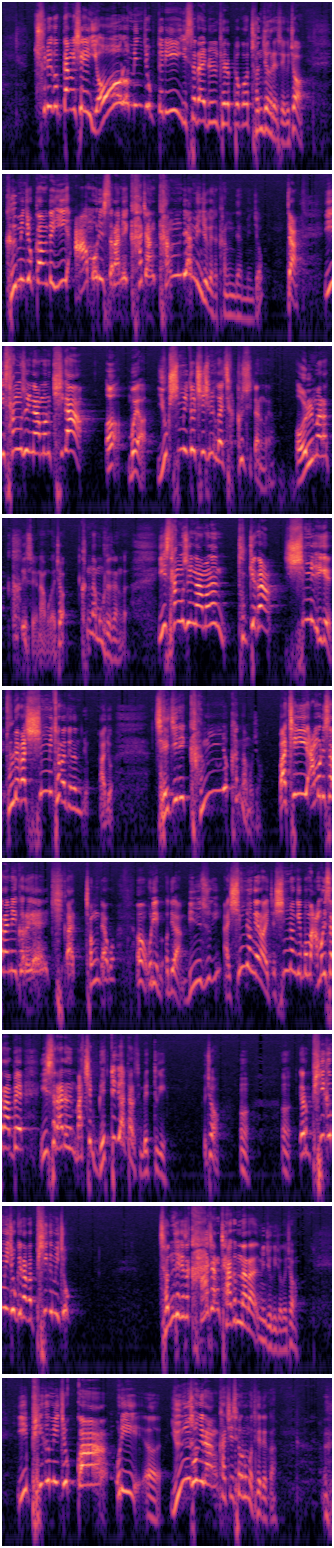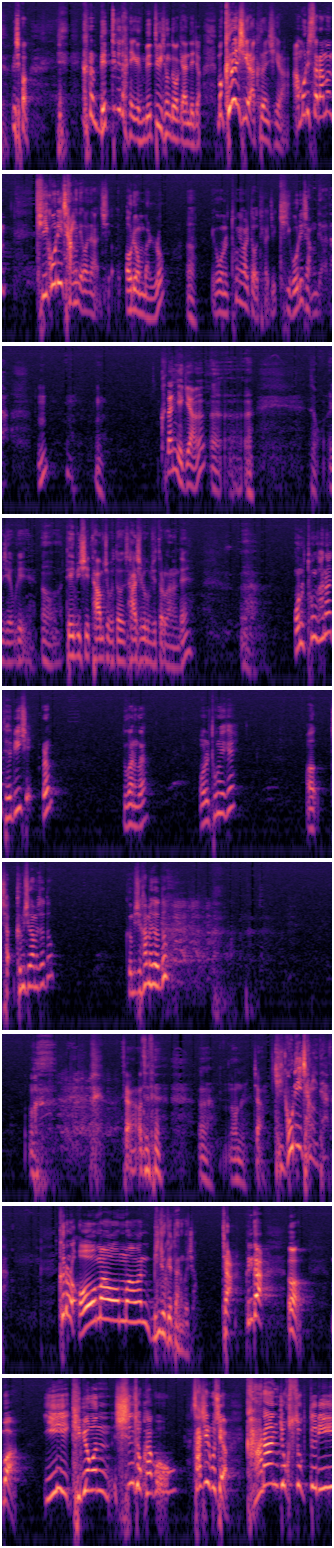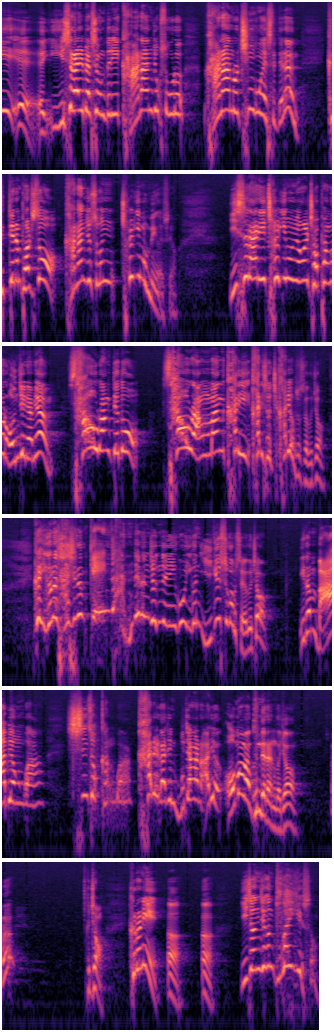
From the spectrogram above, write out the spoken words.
출애굽 당시에 여러 민족들이 이스라엘을 괴롭히고 전쟁을 했어요. 그렇죠? 그 민족 가운데 이 아모리 사람이 가장 강대한 민족이었어요. 강대한 민족. 자, 이 상수리 나무는 키가 어 뭐야 60m, 70m까지 클 수 있다는 거야. 얼마나 크겠어요 나무가 큰 나무 그러다는 거야. 이 상수리 나무는 두께가 10m 이게 둘레가 10m나 되는 아주 재질이 강력한 나무죠. 마치 아무리 사람이 그렇게 키가 정다고 어 우리 어디야 민수기 아 신명기에 나와 있죠. 신명기 보면 아무리 사람 앞에 이스라엘은 마치 메뚜기 같다 그랬어요. 메뚜기 그렇죠? 어, 어. 여러분 피그미족이라고 피그미족 전 세계에서 가장 작은 나라 민족이죠, 그렇죠? 이 피그미족과 우리 어, 윤성이랑 같이 세우면 어떻게 될까? 그렇죠? 그럼 메뚜기도 아니에요. 메뚜기 정도밖에 안 되죠. 뭐 그런 식이라 그런 식이라. 아모리 사람은 기골이 장대하냐 어려운 말로. 어, 이거 오늘 통역할 때 어떻게 하지? 기골이 장대하다. 음? 음, 음. 크단 얘기야. 어, 어, 어. 그래서 이제 우리 어, 데이빗이 다음 주부터 40일 금식 들어가는데 어. 오늘 통역 하나 데이빗이? 그럼 누가 하는 거야? 오늘 통역해? 어, 자, 금식하면서도? 금식하면서도? 자, 어쨌든 어, 오늘 자 기골이 장대하다. 그런 어마어마한 민족이었다는 거죠. 자, 그러니까 어 뭐 이 기병은 신속하고 사실 보세요. 가난 족속들이 예, 예, 이스라엘 백성들이 가난 족속으로 가난으로 침공했을 때는 그때는 벌써 가난 족속은 철기 문명이었어요. 이스라엘이 철기 문명을 접한 건 언제냐면 사울 왕 때도 사울 왕만 칼이 칼이 있었지 칼이 없었어. 그죠? 그러니까 이거는 사실은 게임도 안 되는 전쟁이고 이건 이길 수가 없어요. 그렇죠? 이런 마병과 신속함과 칼을 가진 무장한 아주 어마어마한 군대라는 거죠. 어? 그렇죠? 그러니 어, 어, 이 전쟁은 누가 이기겠어?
